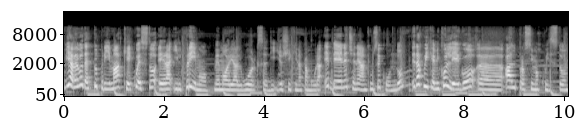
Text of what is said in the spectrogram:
Vi avevo detto prima che questo era il primo Memorial Works di Yoshiki Nakamura, ebbene ce n'è anche un secondo, e da qui che mi collego eh, al prossimo acquisto.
